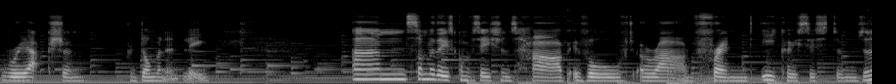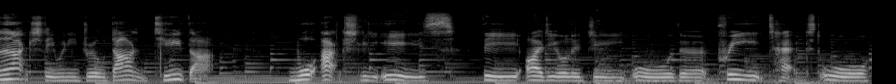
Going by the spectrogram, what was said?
reaction predominantly. And some of those conversations have evolved around friend ecosystems. And then, actually, when you drill down to that, what actually is the ideology or the pretext or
